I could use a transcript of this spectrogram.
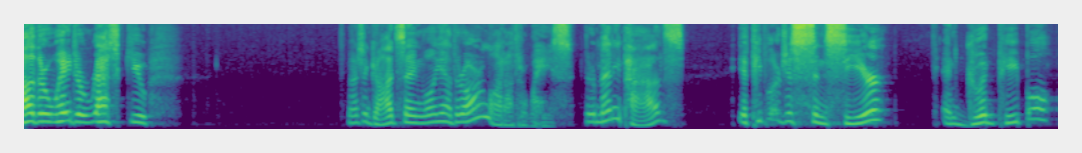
other way to rescue. Imagine God saying, Well, yeah, there are a lot of other ways. There are many paths. If people are just sincere, and good people,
